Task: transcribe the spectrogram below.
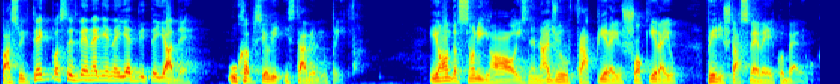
pa su ih tek posle dve neljene jedvite jade uhapsili i stavili u pritvor. I onda se oni, jao, iznenađuju, frapiraju, šokiraju, vidi šta sve Veljko Belivuk.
